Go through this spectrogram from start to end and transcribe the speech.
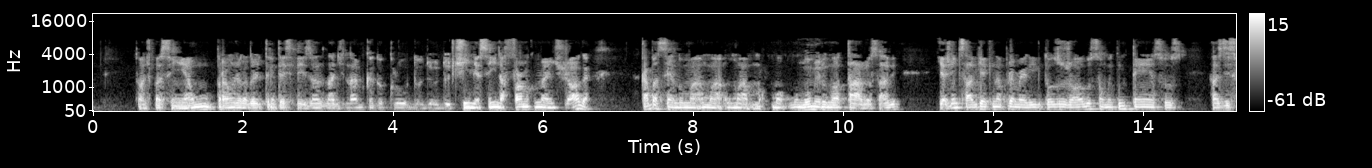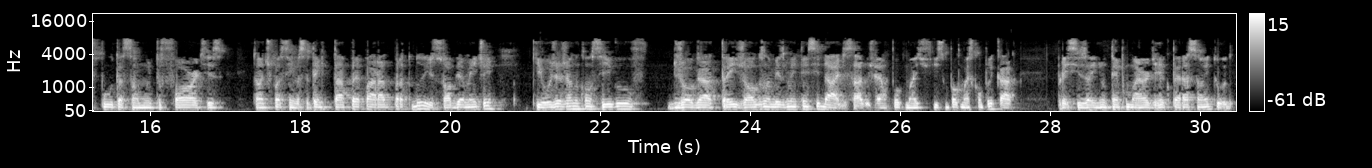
Então, tipo assim, é um para um jogador de 36 anos na dinâmica do clube, do, do, do time, assim, da forma como a gente joga, acaba sendo uma, uma, uma, uma- um número notável, sabe? E a gente sabe que aqui na Premier League todos os jogos são muito intensos, as disputas são muito fortes. Então, tipo assim, você tem que estar preparado para tudo isso. Obviamente que hoje eu já não consigo jogar três jogos na mesma intensidade, sabe? Já é um pouco mais difícil, um pouco mais complicado. Precisa aí de um tempo maior de recuperação e tudo.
